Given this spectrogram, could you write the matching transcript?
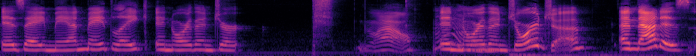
is a man-made lake in northern Ger- Wow. In Mm. northern Georgia. And that is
